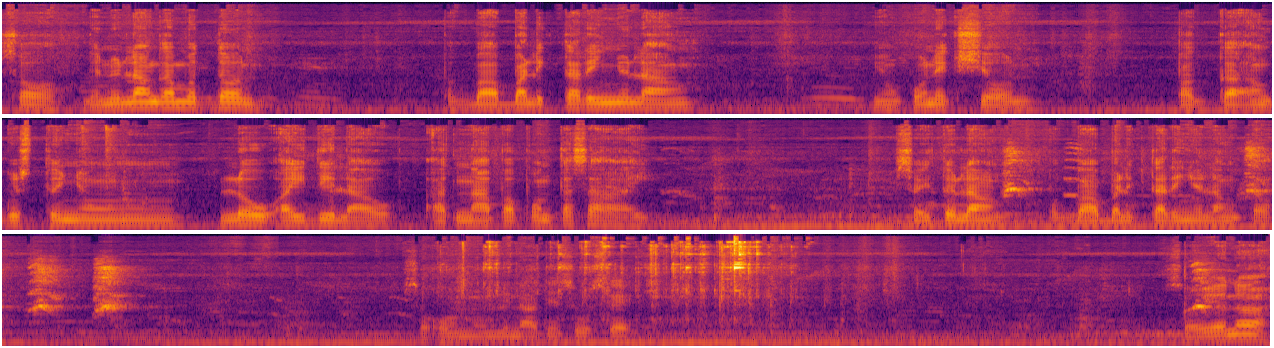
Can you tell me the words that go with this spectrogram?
So ganun lang gamot doon. Pagbabalik ta rin lang yung connection. Pagka ang gusto nyong low ay dilaw at napapunta sa high. So ito lang. Pagbabalik ta rin lang to. So on ulit natin susi. So yan na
